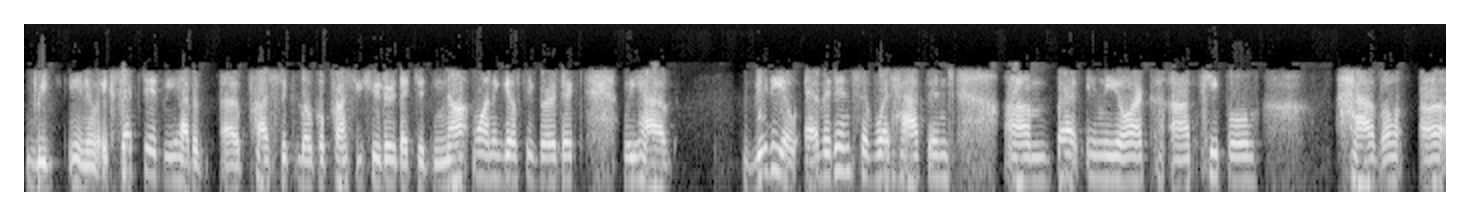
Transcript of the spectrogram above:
you know, accepted. We have a, a prosec- local prosecutor that did not want a guilty verdict. We have video evidence of what happened. Um, but in New York, uh, people have a, a,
